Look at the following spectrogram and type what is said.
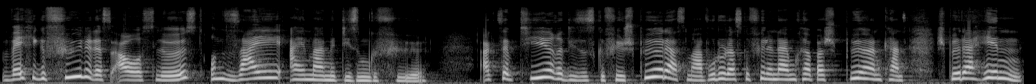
welche Gefühle das auslöst und sei einmal mit diesem Gefühl. Akzeptiere dieses Gefühl, spür das mal, wo du das Gefühl in deinem Körper spüren kannst. Spür dahin,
